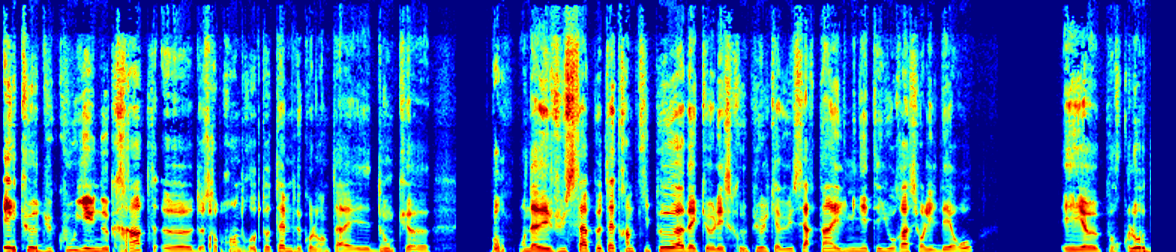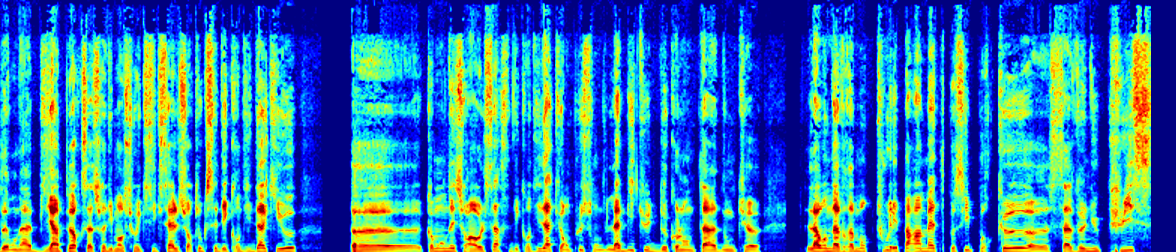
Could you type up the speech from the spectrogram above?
et que du coup, il y a une crainte de s'en prendre au totem de Colanta. Et donc, bon, on avait vu ça peut-être un petit peu avec euh, les scrupules qu'avaient eu certains éliminer Teyura sur l'île des héros. Et euh, pour Claude, on a bien peur que ça soit dimension XXL, surtout que c'est des candidats qui, eux, euh, comme on est sur un All-Star, c'est des candidats qui en plus ont de l'habitude de Colanta. Donc là, on a vraiment tous les paramètres possibles pour que sa venue puisse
